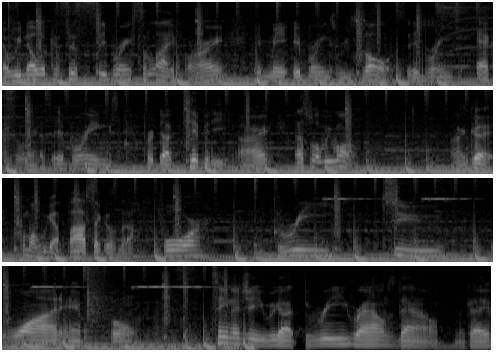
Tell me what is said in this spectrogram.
And we know what consistency brings to life all right? It may, it brings results. It brings excellence. It brings productivity all right? That's what we want. All right good. Come on we got five seconds left. Four three two one, and boom. Tina G, we got three rounds down, okay?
